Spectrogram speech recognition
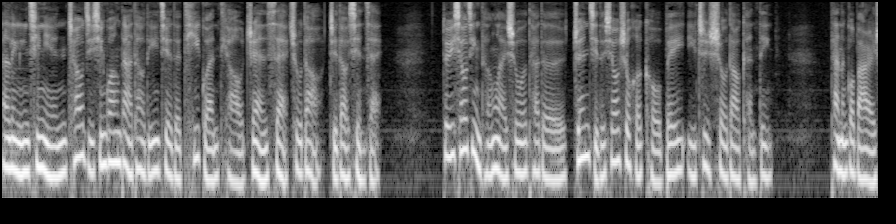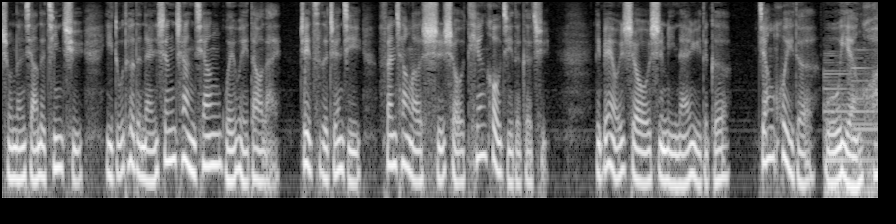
二零零七年超级星光大道第一届的踢馆挑战赛出道，直到现在。对于萧敬腾来说，他的专辑的销售和口碑一致受到肯定。他能够把耳熟能详的金曲以独特的男声唱腔娓娓道来。这次的专辑翻唱了十首天后级的歌曲，里边有一首是闽南语的歌，江蕙的《无言花》。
